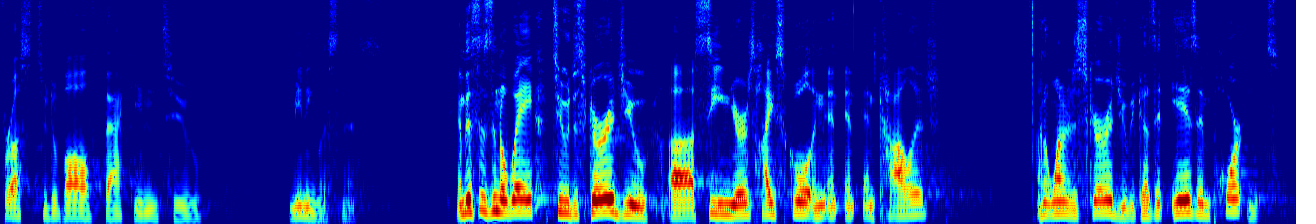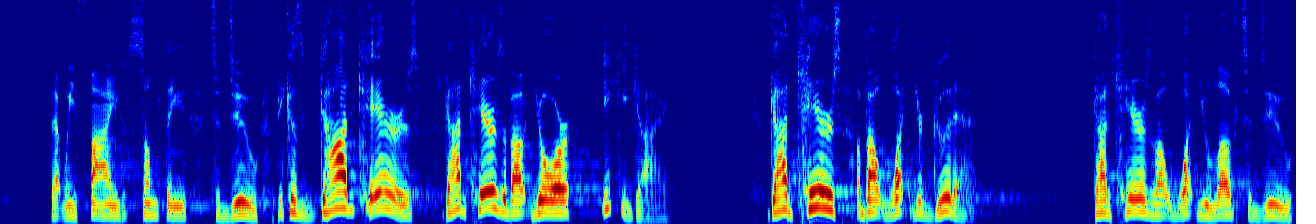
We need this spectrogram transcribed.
for us to devolve back into meaninglessness. And this isn't a way to discourage you, uh, seniors, high school, and, and, and college. I don't want to discourage you because it is important that we find something to do because God cares. God cares about your ikigai. God cares about what you're good at. God cares about what you love to do.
